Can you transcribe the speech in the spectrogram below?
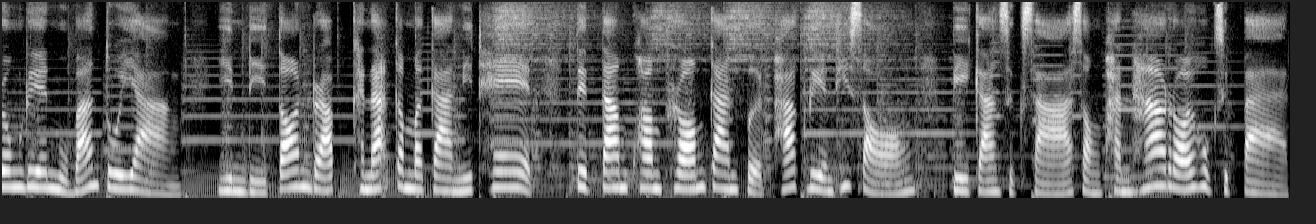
รงเรียนหมู่บ้านตัวอย่าง ยินดีต้อนรับคณะกรรมการนิเทศ ติดตามความพร้อมการเปิดภาคเรียนที่ 2 ปีการศึกษา 2568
